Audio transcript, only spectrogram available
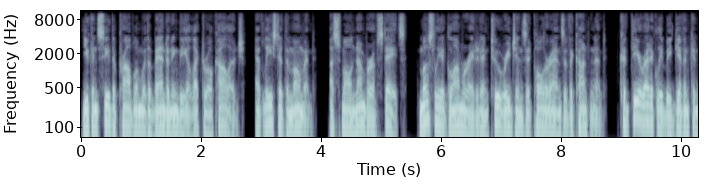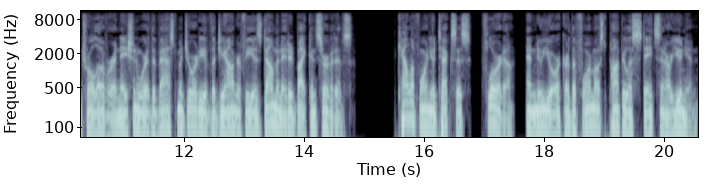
you can see the problem with abandoning the Electoral College, at least at the moment, a small number of states, mostly agglomerated in two regions at polar ends of the continent, could theoretically be given control over a nation where the vast majority of the geography is dominated by conservatives. California, Texas, Florida, and New York are the foremost populous states in our union.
